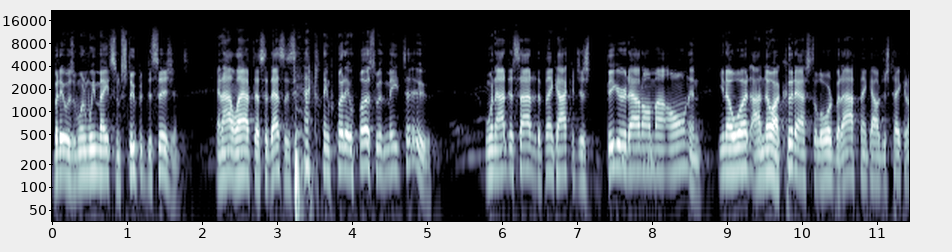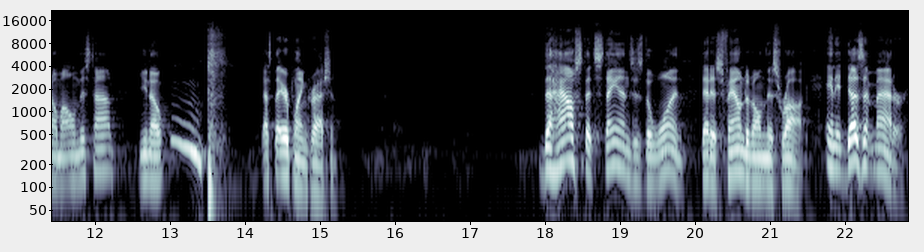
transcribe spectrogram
But it was when we made some stupid decisions. And I laughed. I said, That's exactly what it was with me, too. When I decided to think I could just figure it out on my own, and you know what? I know I could ask the Lord, but I think I'll just take it on my own this time. You know, mm, that's the airplane crashing. The house that stands is the one that is founded on this rock. And it doesn't matter.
